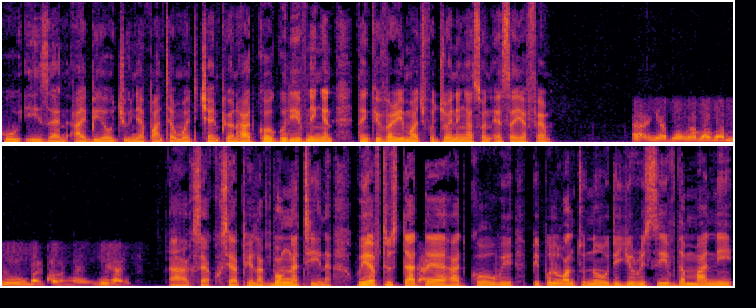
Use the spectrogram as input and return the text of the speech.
who is an IBO Junior Bantamweight champion. Hardcore, good evening, and thank you very much for joining us on SAFM. Ah, Ah, siyaphila kubonga thina. We have to start there hardcore. We people want to know did you receive the money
